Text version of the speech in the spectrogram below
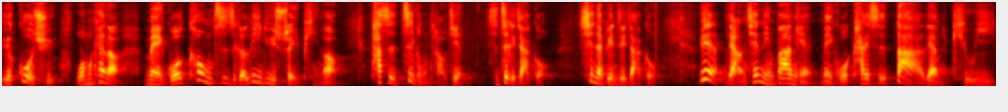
因为过去我们看到美国控制这个利率水平啊，它是这种条件，是这个架构。现在变这架构，因为两千零八年美国开始大量的 QE，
